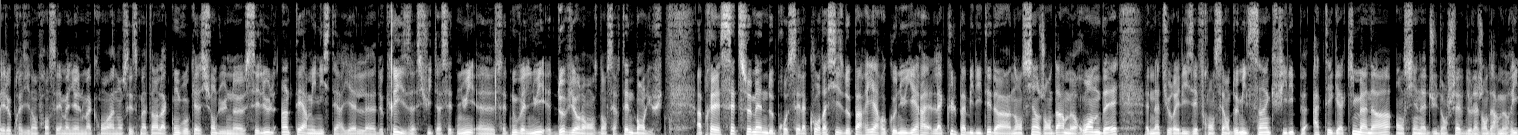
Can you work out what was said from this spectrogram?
Et le président français Emmanuel Macron a annoncé ce matin la convocation d'une cellule interministérielle de crise suite à cette nuit, euh, cette nouvelle nuit de violence dans certaines banlieues. Après sept semaines de procès, la cour d'assises de Paris a reconnu hier la culpabilité d'un ancien gendarme rwandais naturalisé français en 2005, Philippe Atega Kimana, ancien adjudant-chef de la gendarmerie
